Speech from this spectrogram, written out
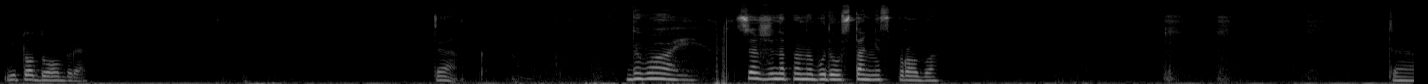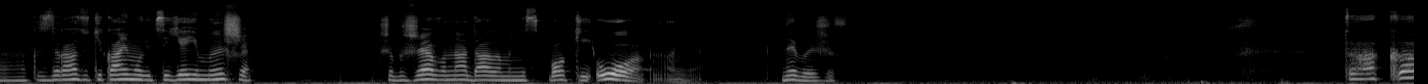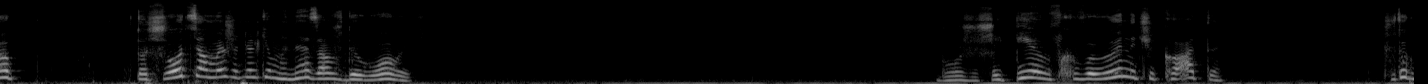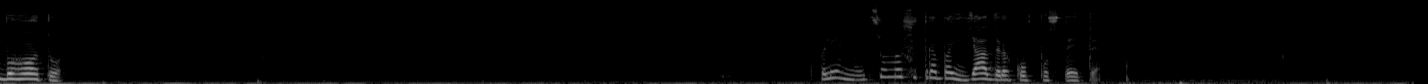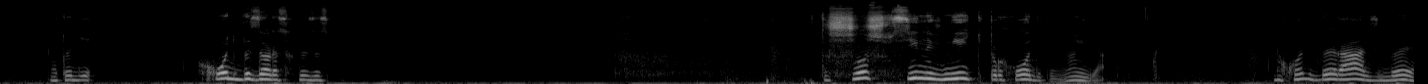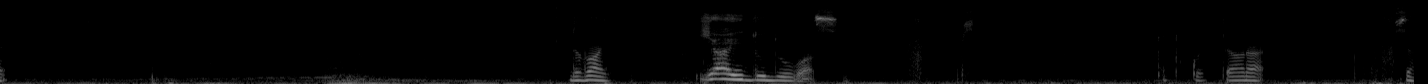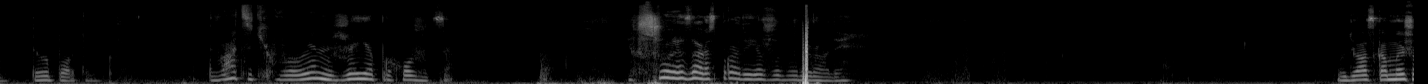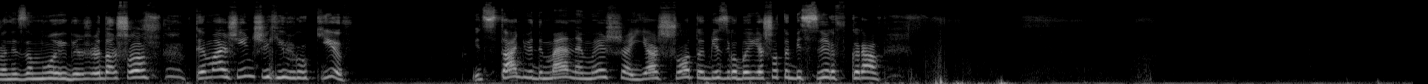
І то добре. Так. Давай. Це вже, напевно, буде остання спроба. Так, зразу тікаємо від цієї миші. Щоб вже вона дала мені спокій. О, а ні. Не вижив. Так. А... То що ця миша тільки мене завжди ловить? Боже, ще й пів хвилини чекати. Чого так багато? Блін, на цю мишу треба ядерку впустити. А тоді. Хоч би зараз хтось засп... Та що ж всі не вміють проходити? Ну і я. Ну хоч би раз би. Давай. Я йду до вас. Тут котяра. Все, телепортинг. 20 хвилин вже я проходжу це. Якщо я зараз пройду, я вже буду радий. Будь ласка, Миша, не за мною біжи, да що? Ти маєш інших ігроків. Відстань від мене, Миша, я що тобі зробив? Я що тобі сир вкрав?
